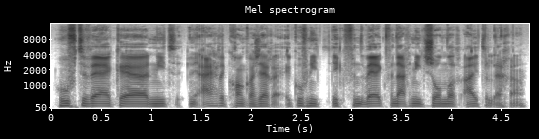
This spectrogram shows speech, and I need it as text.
hoef te werken. Niet, eigenlijk gewoon kan zeggen, ik hoef niet, ik werk vandaag niet zonder uit te leggen.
